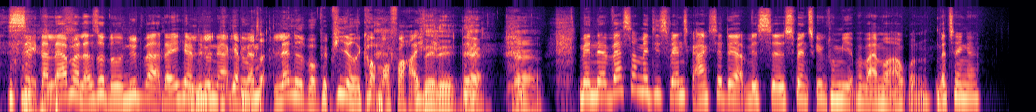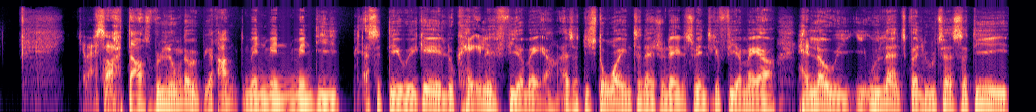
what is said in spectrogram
se, der lærer man altså noget nyt hver dag her i Jamen altså, landet, hvor papiret kommer fra. Ikke? Det er det, ja. ja, ja. Men uh, hvad så med de svenske aktier der, hvis uh, svensk økonomi er på vej mod afgrunden? Hvad tænker jeg? Jamen altså, der er jo selvfølgelig nogen, der vil blive ramt, men, men, men de, altså, det er jo ikke lokale firmaer. Altså, de store internationale svenske firmaer handler jo i, i udlandsk valuta, så de,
